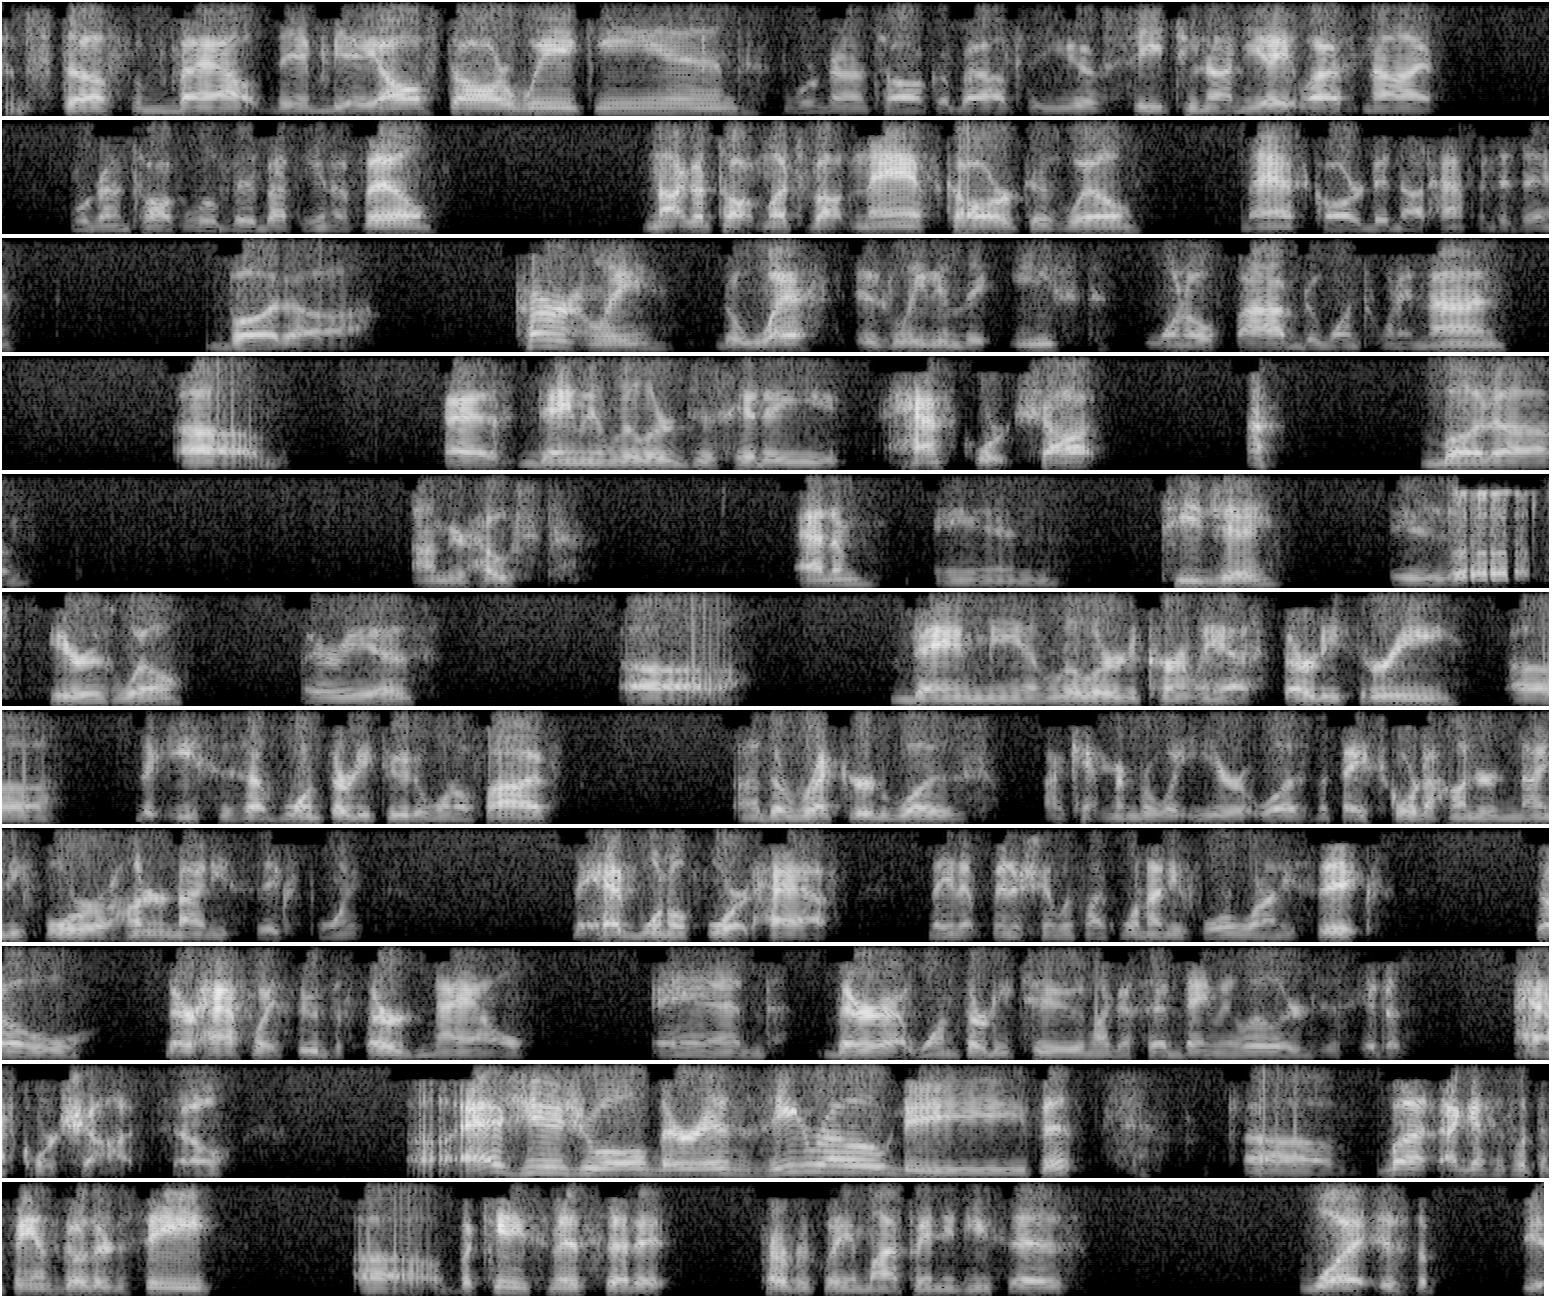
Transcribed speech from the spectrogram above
some stuff about the NBA All-Star Weekend. We're going to talk about the UFC 298 last night. We're going to talk a little bit about the NFL. Not going to talk much about NASCAR because, well, NASCAR did not happen today. But uh, currently, the West is leading the East 105 to 129. Um, as Damian Lillard just hit a half court shot. but um, I'm your host, Adam, and TJ is here as well. There he is. Uh, Damian Lillard currently has 33. Uh, the East is up 132 to 105. Uh, the record was I can't remember what year it was, but they scored 194 or 196 points. They had 104 at half. They ended up finishing with like 194, 196. So they're halfway through the third now, and they're at 132. And like I said, Damian Lillard just hit a half-court shot. So uh, as usual, there is zero defense. Uh, but I guess that's what the fans go there to see. Uh, but Kenny Smith said it perfectly, in my opinion. He says, "What is the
